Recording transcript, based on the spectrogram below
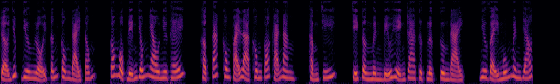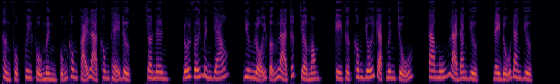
trợ giúp Dương Lỗi tấn công Đại Tống, có một điểm giống nhau như thế, hợp tác không phải là không có khả năng, thậm chí, chỉ cần mình biểu hiện ra thực lực cường đại, như vậy muốn Minh Giáo thần phục quy phụ mình cũng không phải là không thể được, cho nên, đối với Minh Giáo, Dương Lỗi vẫn là rất chờ mong, kỳ thực không dối gạt Minh Chủ, ta muốn là đan dược, đầy đủ đan dược,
